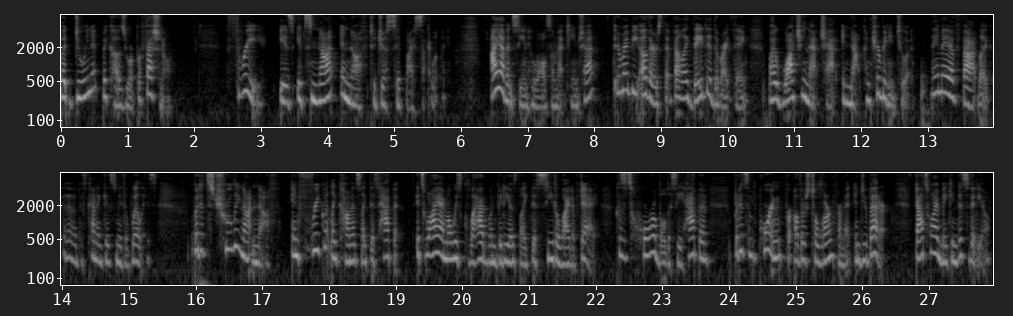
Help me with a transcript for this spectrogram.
but doing it because you're professional. Three is it's not enough to just sit by silently. I haven't seen who all's on that team chat. There may be others that felt like they did the right thing by watching that chat and not contributing to it. They may have thought, like, this kind of gives me the willies. But it's truly not enough. And frequently comments like this happen. It's why I'm always glad when videos like this see the light of day, because it's horrible to see happen, but it's important for others to learn from it and do better. That's why I'm making this video.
